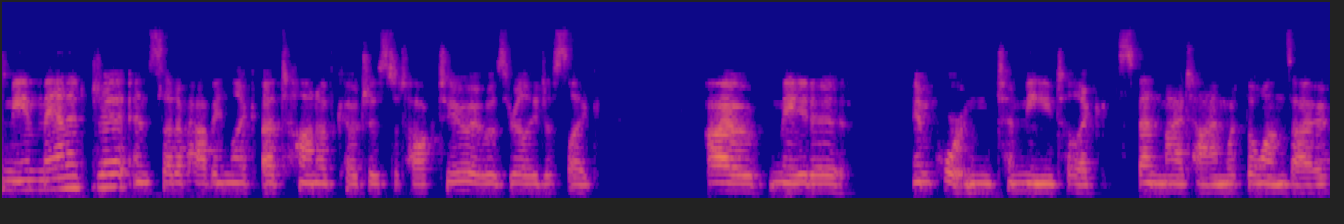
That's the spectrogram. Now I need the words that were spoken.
me manage it instead of having like a ton of coaches to talk to. It was really just like, I made it important to me to like spend my time with the ones I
